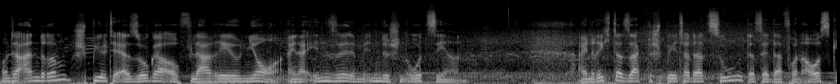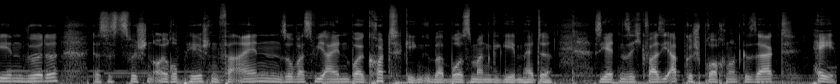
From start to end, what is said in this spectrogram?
Unter anderem spielte er sogar auf La Réunion, einer Insel im Indischen Ozean. Ein Richter sagte später dazu, dass er davon ausgehen würde, dass es zwischen europäischen Vereinen sowas wie einen Boykott gegenüber Bosman gegeben hätte. Sie hätten sich quasi abgesprochen und gesagt, hey,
